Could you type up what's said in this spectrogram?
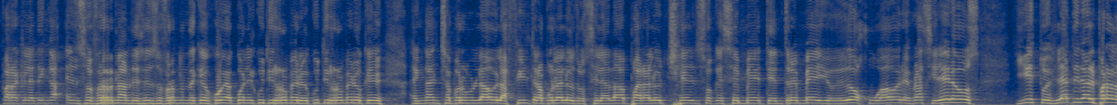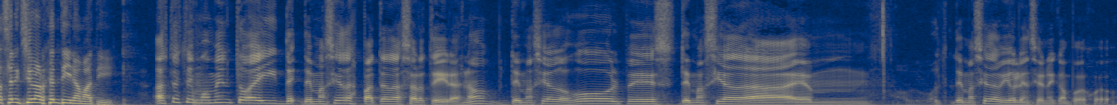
para que la tenga Enzo Fernández. Enzo Fernández que juega con el Cuti Romero. El Cuti Romero que engancha por un lado, la filtra por el otro. Se la da para los Chelsea que se mete entre medio de dos jugadores brasileros. Y esto es lateral para la selección argentina, Mati. Hasta este momento hay de demasiadas patadas certeras, ¿no? Demasiados golpes, demasiada, eh, demasiada violencia en el campo de juego.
